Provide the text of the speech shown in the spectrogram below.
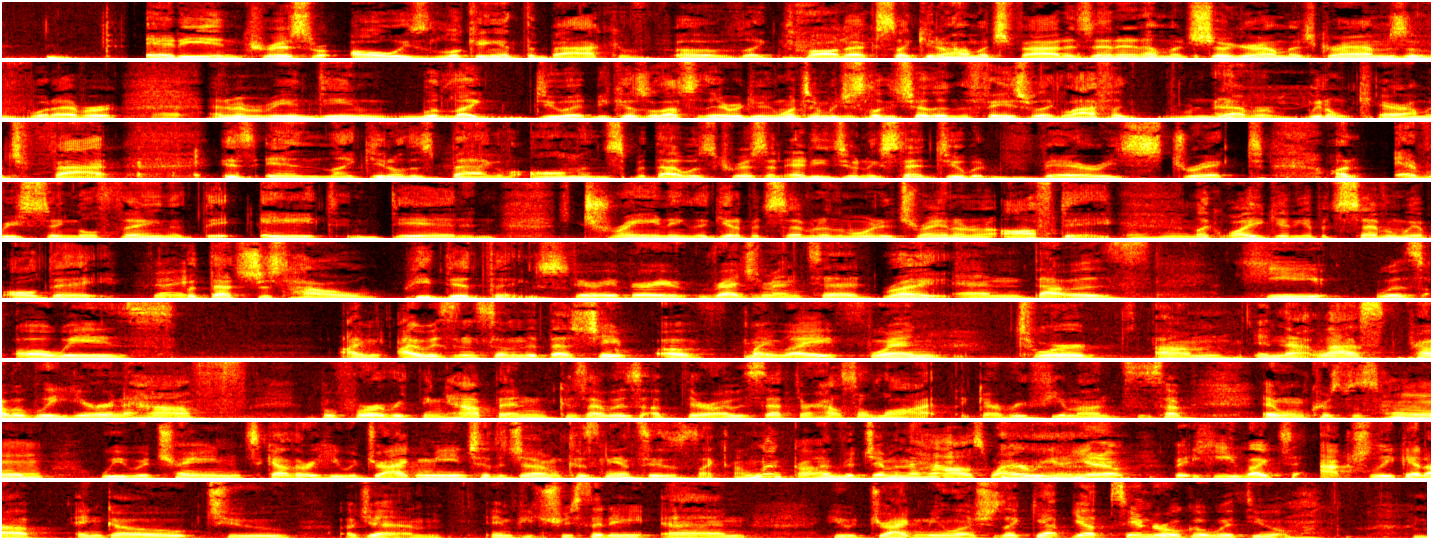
Eddie and Chris were always looking at the back of, of like products, like you know how much fat is in it, how much sugar, how much grams of whatever. Yep. And I remember me and Dean would like do it because well that's what they were doing. One time we just looked at each other in the face, we're like laughing, like we're never, we don't care how much fat is in like you know this bag of almonds. But that was Chris and Eddie to an extent too, but very strict on every single thing that they ate and did and training. They get up at seven in the morning to train on an off day. Mm-hmm. Like why are you getting up at seven? We have all day. Right. But that's just how he did things. very, very regimented. Right. And that was, he was always, I, I was in some of the best shape of my life when, toward, um, in that last probably year and a half before everything happened, because I was up there, I was at their house a lot, like every few months and stuff. And when Chris was home, we would train together. He would drag me to the gym because Nancy was like, I'm not going to have a gym in the house. Why are we, you know? But he liked to actually get up and go to a gym in Peachtree City. And he would drag me along. She's like, "Yep, yep, Sandra will go with you." I'm like,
